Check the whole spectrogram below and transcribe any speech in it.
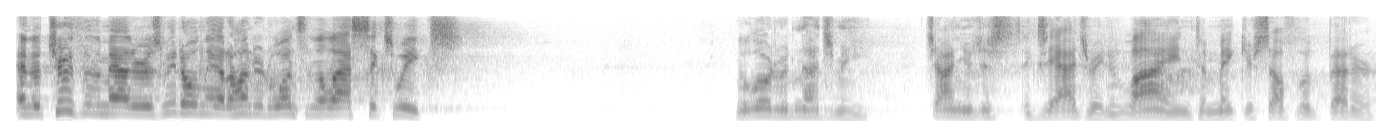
And the truth of the matter is, we'd only had 100 once in the last six weeks. The Lord would nudge me. John, you're just exaggerating, lying to make yourself look better.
